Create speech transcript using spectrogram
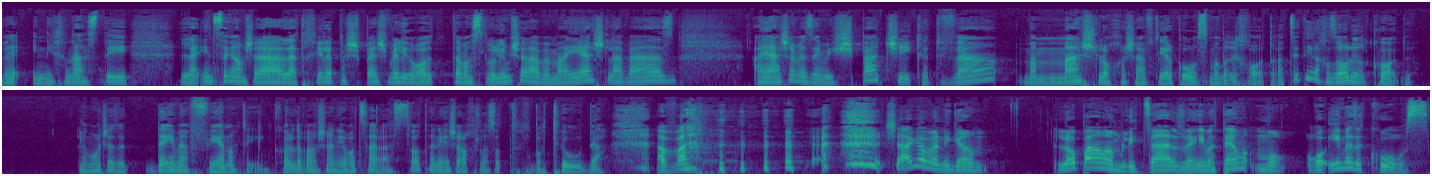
ונכנסתי לאינסטגרם שלה להתחיל לפשפש ולראות את המסלולים שלה ומה יש לה, ואז היה שם איזה משפט שהיא כתבה, ממש לא חשבתי על קורס מדריכות, רציתי לחזור לרקוד. למרות שזה די מאפיין אותי, כל דבר שאני רוצה לעשות, אני ישר הולכת לעשות בו תעודה. אבל, שאגב, אני גם לא פעם ממליצה על זה, אם אתם רואים איזה קורס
